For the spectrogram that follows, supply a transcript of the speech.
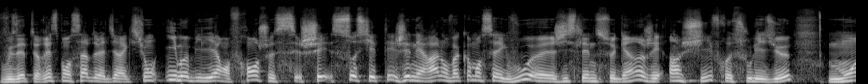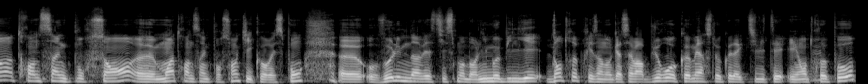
Vous êtes responsable de la direction immobilière en France chez Société Générale. On va commencer avec vous, euh, Ghislaine Seguin. J'ai un chiffre sous les yeux, moins 35%, euh, moins 35 35% qui correspond euh, au volume d'investissement dans l'immobilier d'entreprise, hein, donc à savoir bureaux, commerce, locaux d'activité et entrepôts.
